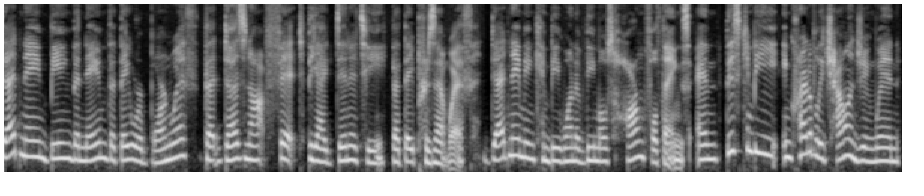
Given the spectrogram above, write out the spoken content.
Dead name being the name that they were born with that does not fit the identity that they present with. Dead naming can be one of the most harmful things. And this can be incredibly challenging when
